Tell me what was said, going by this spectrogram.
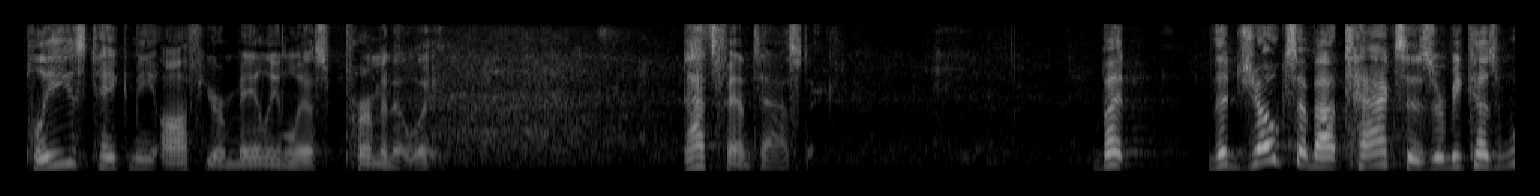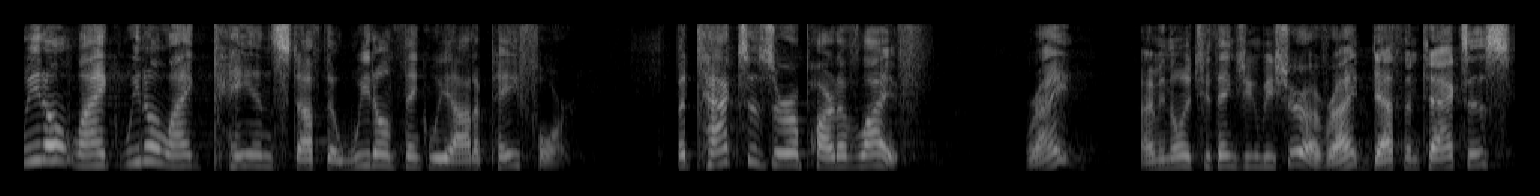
please take me off your mailing list permanently. That's fantastic. But the jokes about taxes are because we don't like we don't like paying stuff that we don't think we ought to pay for. But taxes are a part of life, right? I mean, the only two things you can be sure of, right? Death and taxes.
